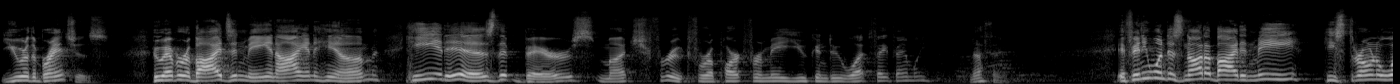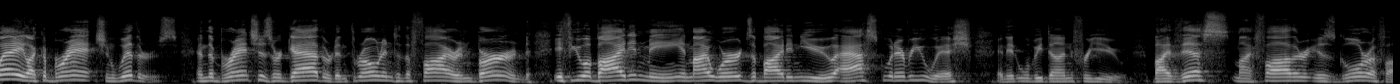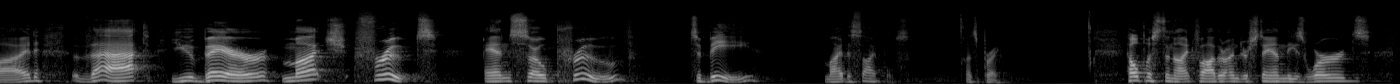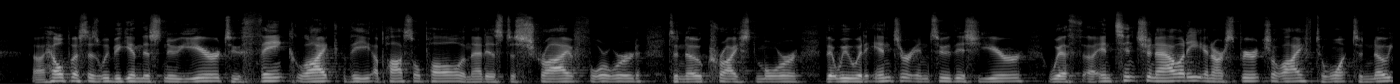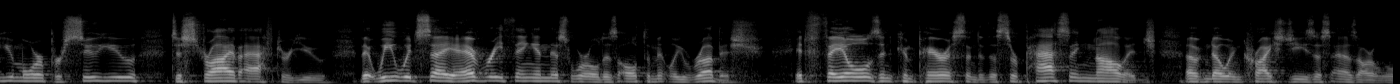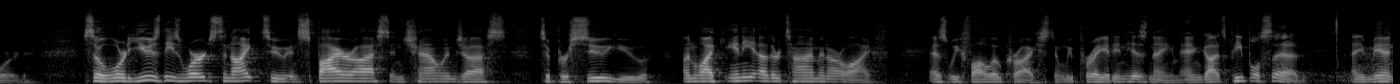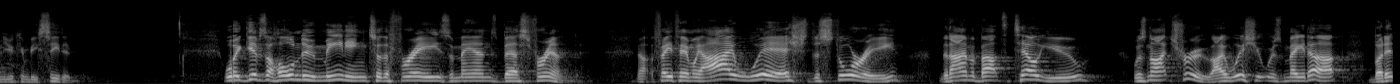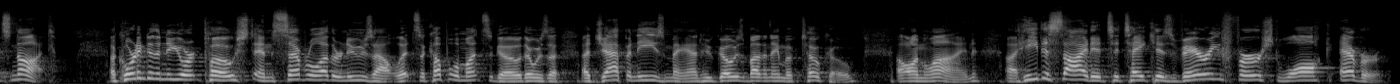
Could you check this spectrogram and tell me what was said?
you are the branches. Whoever abides in me and I in him, he it is that bears much fruit. For apart from me, you can do what, faith family? Nothing. If anyone does not abide in me, He's thrown away like a branch and withers, and the branches are gathered and thrown into the fire and burned. If you abide in me and my words abide in you, ask whatever you wish, and it will be done for you. By this my Father is glorified, that you bear much fruit, and so prove to be my disciples. Let's pray. Help us tonight, Father, understand these words. Uh, help us as we begin this new year to think like the Apostle Paul, and that is to strive forward to know Christ more, that we would enter into this year with uh, intentionality in our spiritual life to want to know you more, pursue you, to strive after you, that we would say everything in this world is ultimately rubbish. It fails in comparison to the surpassing knowledge of knowing Christ Jesus as our Lord. So, Lord, use these words tonight to inspire us and challenge us to pursue you unlike any other time in our life as we follow Christ. And we pray it in his name. And God's people said, Amen. You can be seated. Well, it gives a whole new meaning to the phrase a man's best friend. Now, faith family, I wish the story that I'm about to tell you was not true. I wish it was made up, but it's not. According to the New York Post and several other news outlets, a couple of months ago, there was a, a Japanese man who goes by the name of Toco uh, online. Uh, he decided to take his very first walk ever,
